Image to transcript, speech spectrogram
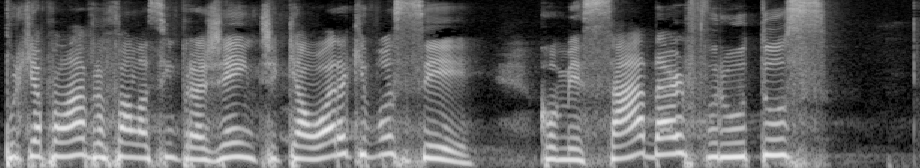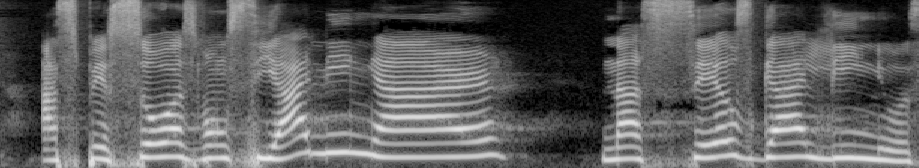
Porque a palavra fala assim para a gente que a hora que você começar a dar frutos, as pessoas vão se aninhar nas seus galinhos.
